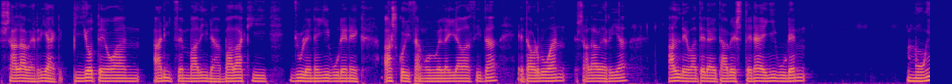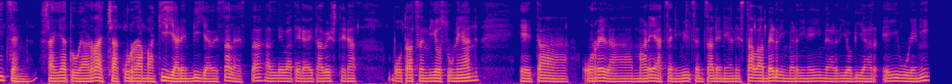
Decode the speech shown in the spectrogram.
salaberriak piloteoan aritzen badira badaki julen egigurenek asko izango duela irabazita eta orduan salaberria alde batera eta bestera egiguren mugitzen saiatu behar da txakurra makillaren bila bezala ez da alde batera eta bestera botatzen diozunean eta horrela mareatzen ibiltzen zarenean ez da ba, berdin berdin egin behar dio bihar egigureni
